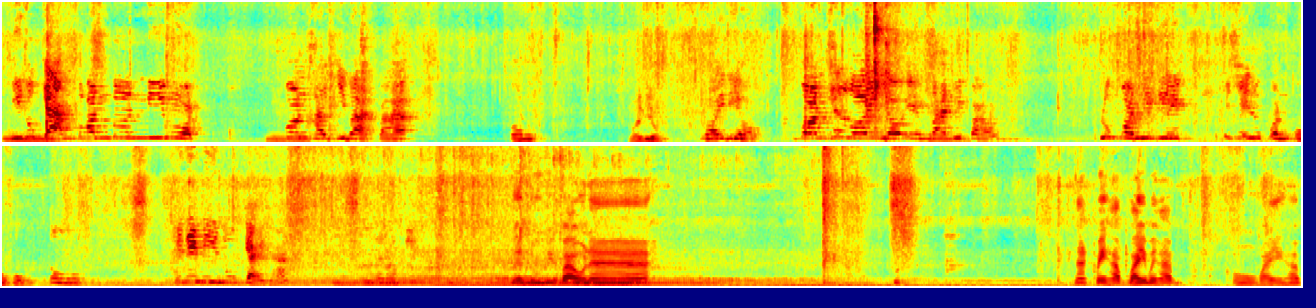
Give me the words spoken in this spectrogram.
อืมีทุกอย่างบอลเบิร์นมีหมดนี่บคอรัลบขายกี่บาทปะบอลร้อยเดียว ร้อยเดียว บอลแค่ร้อยเดียวเองบ้านพี่เปา ลูกบอลเล็กๆไม่ใช่ลูกบอลโอ้โหตูไม่ได้มีลูกใหญ่นะดูครับเพื่อนดูพี่เปานะ หนักไหมครับไหวไหมครับ โอ้ไหวครับ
